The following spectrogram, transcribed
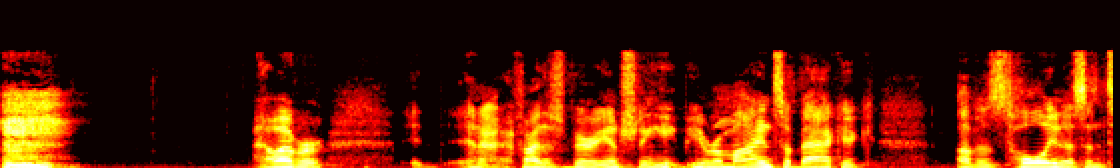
However, and I find this very interesting, he, he reminds Habakkuk of his holiness and,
